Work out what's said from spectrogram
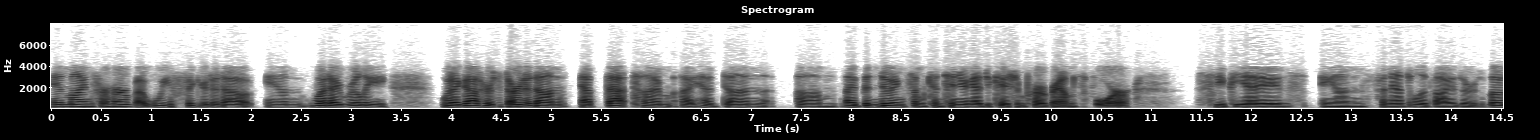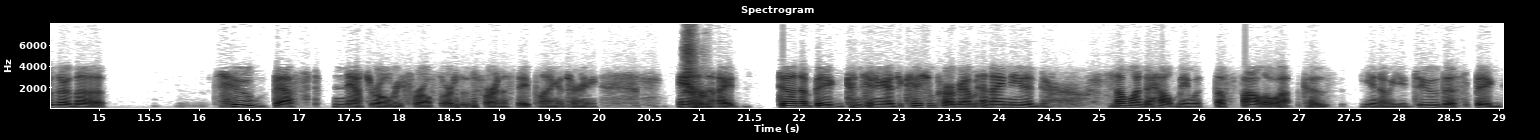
in mind for her, but we figured it out. And what I really, what I got her started on at that time, I had done, um, I'd been doing some continuing education programs for CPAs and financial advisors. Those are the two best natural referral sources for an estate planning attorney. And Sure. I'd done a big continuing education program, and I needed someone to help me with the follow up because you know you do this big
